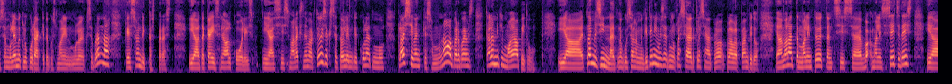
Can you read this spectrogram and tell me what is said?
see on mu lemmiklugu rääkida, kus ma olin, mul oli üks sõbranna, kes on rikkast perest ja ta käis reaalkoolis ja siis ma läksin tema juurde ööseks ja ta oli mingi, kuule, et mu klassivend, kes on mu naaber põhimõtteliselt, tal on mingi majapidu ja et lähme sinna, et nagu seal on mingid inimesed, mul klassiajad, klassiajad, blablabla, pidu ja ma mäletan, ma olin töötanud siis, ma olin siis seitseteist ja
